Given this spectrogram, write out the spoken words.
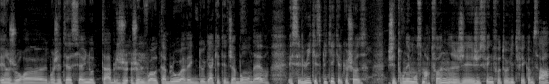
un jour, euh, moi j'étais assis à une autre table, je, le vois au tableau avec deux gars qui étaient déjà bons en dev, et c'est lui qui expliquait quelque chose. J'ai tourné mon smartphone, j'ai juste fait une photo vite fait comme ça,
